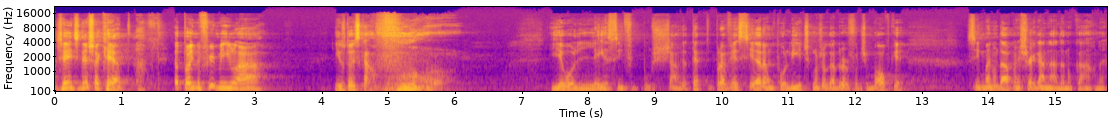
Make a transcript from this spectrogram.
gente, deixa quieto. Eu estou indo firminho lá. E os dois carros. E eu olhei assim, puxa, até para ver se era um político, um jogador de futebol, porque Sim, mas não dava para enxergar nada no carro, né?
